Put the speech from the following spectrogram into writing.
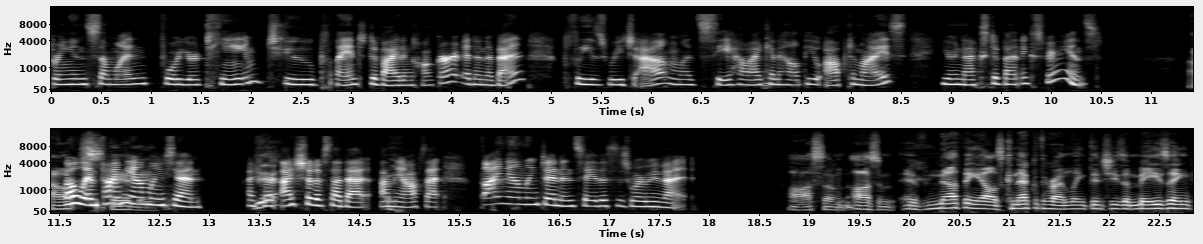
bring in someone for your team to plan to divide and conquer at an event, please reach out and let's see how I can help you optimize your next event experience. Oh, and find me on LinkedIn. I, yeah. I should have said that on the offset. Find me on LinkedIn and say this is where we met. Awesome. Awesome. If nothing else, connect with her on LinkedIn. She's amazing.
